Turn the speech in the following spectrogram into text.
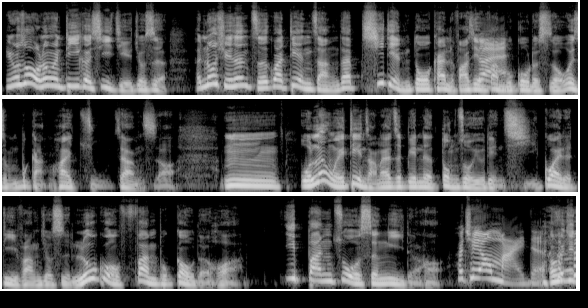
比如说我认为第一个细节就是很多学生责怪店长在七点多开始发现饭不够的时候，为什么不赶快煮这样子啊？嗯，我认为店长在这边的动作有点奇怪的地方，就是如果饭不够的话，一般做生意的哈会去要买的，会去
